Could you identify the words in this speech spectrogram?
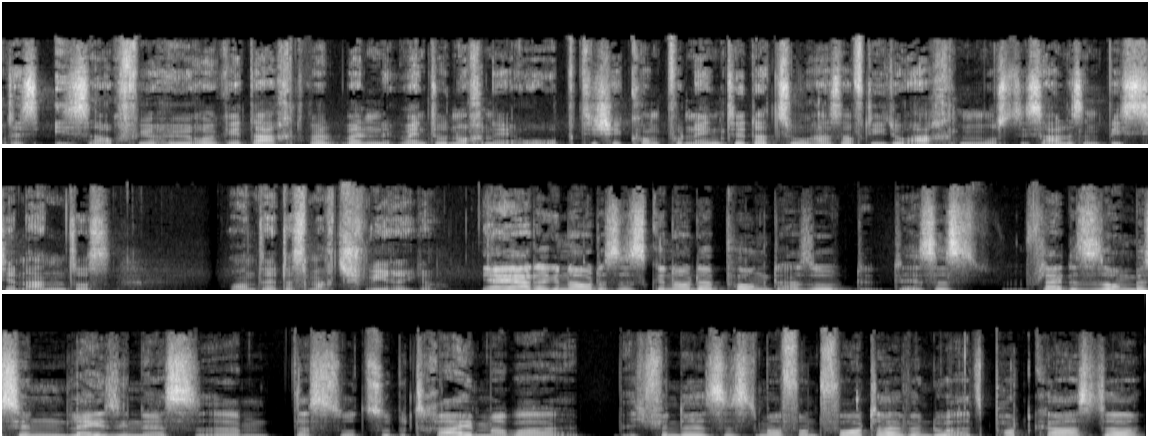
und es ist auch für Hörer gedacht, weil wenn, wenn du noch eine optische Komponente dazu hast, auf die du achten musst, ist alles ein bisschen anders. Und äh, das macht es schwieriger. Ja, ja, genau, das ist genau der Punkt. Also es ist, vielleicht ist es auch ein bisschen Laziness, ähm, das so zu betreiben, aber ich finde, es ist immer von Vorteil, wenn du als Podcaster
